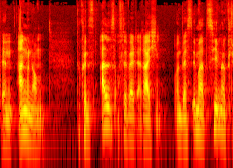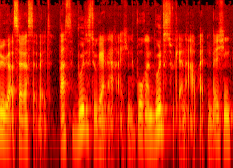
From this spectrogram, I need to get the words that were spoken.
Denn angenommen, du könntest alles auf der Welt erreichen und wärst immer zehnmal klüger als der Rest der Welt. Was würdest du gerne erreichen? Woran würdest du gerne arbeiten? Welchen,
